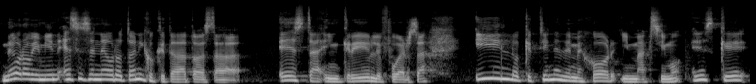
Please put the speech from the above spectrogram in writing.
Neurobimin es ese neurotónico que te da toda esta, esta increíble fuerza y lo que tiene de mejor y máximo es que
